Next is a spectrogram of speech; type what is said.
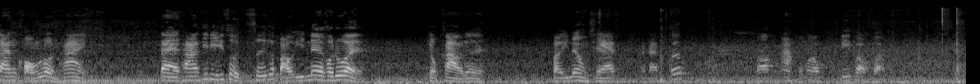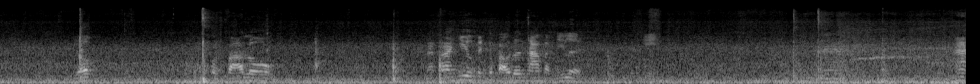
การของหล่นให้ แต่ทางที่ดีที่สุดซื้อกระเป๋าอินเนอร์เขาด้วย จบข่าวเลยกระเป๋าอินเนอร์ของแชทนะครับปึ๊บล็อกอะผมเอาปี๊บออกก่อนยกกดฝาลงแล้วก็หิ้วเป็นกระเป๋าเดินทางแบบนี้เลยนี่อะ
